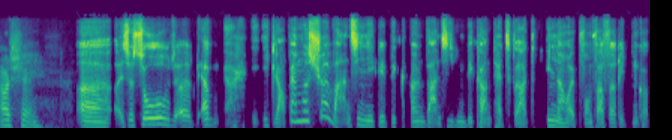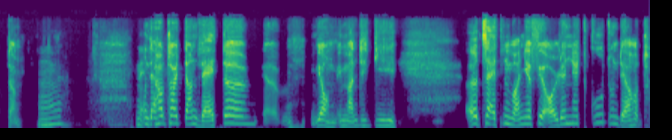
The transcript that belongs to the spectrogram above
Oh, schön. Äh, also so, äh, er, ich glaube, er muss schon eine wahnsinnige, Be- einen wahnsinnigen Bekanntheitsgrad innerhalb von Favoriten gehabt haben. Mhm. Ne. Und er hat halt dann weiter, ja, ich meine, die, die Zeiten waren ja für alle nicht gut und er hat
